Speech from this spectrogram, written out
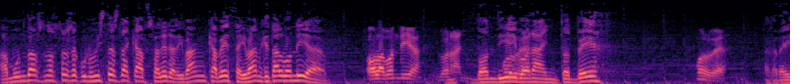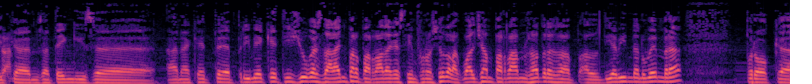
amb un dels nostres economistes de capçalera, l'Ivan Cabeza. Ivan, què tal? Bon dia. Hola, bon dia i bon any. Bon dia Molt i bon bé. any. Tot bé? Molt bé. Agraït que ens atenguis eh, en aquest eh, primer que t'hi jugues de l'any per parlar d'aquesta informació, de la qual ja en parlàvem nosaltres el, el dia 20 de novembre, però que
